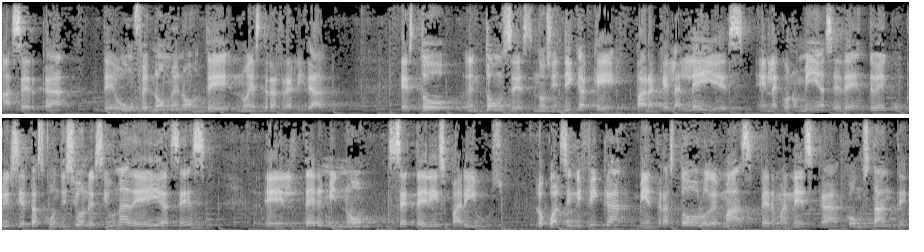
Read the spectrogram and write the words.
acerca de un fenómeno de nuestra realidad. Esto entonces nos indica que para que las leyes en la economía se den deben cumplir ciertas condiciones y una de ellas es el término ceteris paribus, lo cual significa mientras todo lo demás permanezca constante.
